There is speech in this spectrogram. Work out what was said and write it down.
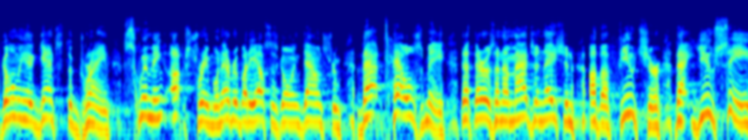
going against the grain, swimming upstream when everybody else is going downstream, that tells me that there is an imagination of a future that you see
